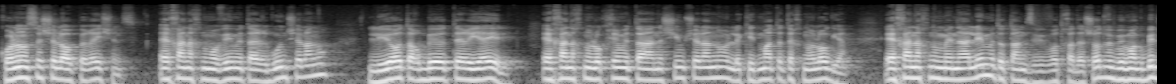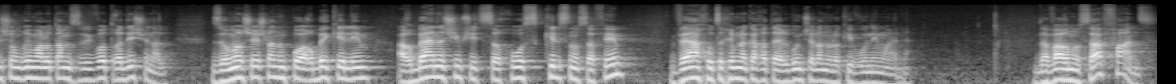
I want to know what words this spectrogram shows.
כל הנושא של ה-operations, איך אנחנו מביאים את הארגון שלנו להיות הרבה יותר יעיל, איך אנחנו לוקחים את האנשים שלנו לקדמת הטכנולוגיה, איך אנחנו מנהלים את אותן סביבות חדשות ובמקביל שומרים על אותן סביבות traditional. זה אומר שיש לנו פה הרבה כלים, הרבה אנשים שיצטרכו skills נוספים, ואנחנו צריכים לקחת את הארגון שלנו לכיוונים האלה. דבר נוסף, funds.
